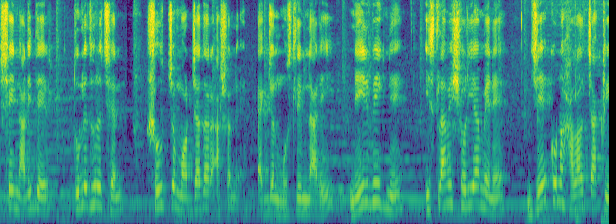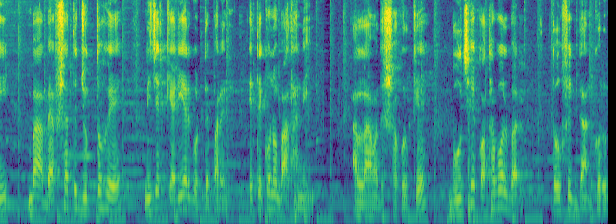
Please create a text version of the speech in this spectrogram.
সেই নারীদের তুলে ধরেছেন সৌচ্চ মর্যাদার আসনে। একজন মুসলিম নারী নির্বিঘ্নে ইসলামী শরিয়া মেনে যে কোনো হালাল চাকরি বা ব্যবসাতে যুক্ত হয়ে নিজের ক্যারিয়ার গড়তে পারেন, এতে কোনো বাধা নেই। আল্লাহ আমাদের সকলকে বুঝে কথা বলবার তৌফিক দান করুন।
